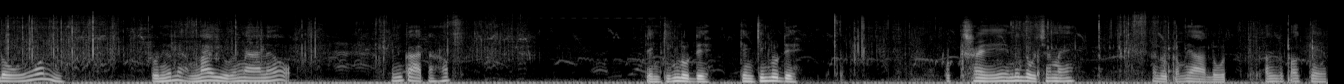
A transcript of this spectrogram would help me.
โดน ตัวนี้แหลมไล่อยู่ตั้งนานแล้วทิ้งกัดนะครับ เก่งกิ้งหลุดดิเก่งกิ้งหลุดดิโอเค ไม่หลุดใช่ไหมไม่หลุดก็ไม่อยากหลุดอันแล้วก็เก็บ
